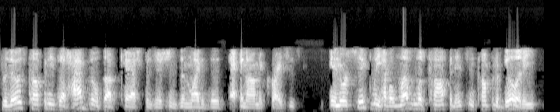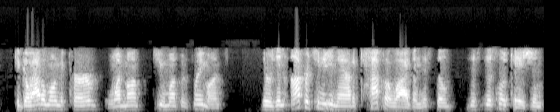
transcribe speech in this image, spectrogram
For those companies that have built up cash positions in light of the economic crisis and or simply have a level of confidence and comfortability to go out along the curve one month, two months, or three months, there is an opportunity now to capitalize on this, this dislocation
